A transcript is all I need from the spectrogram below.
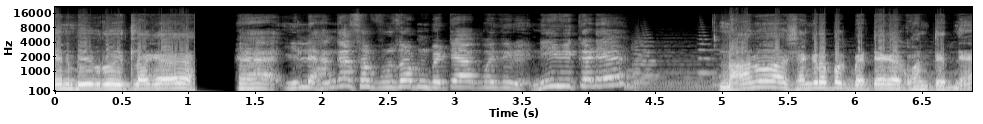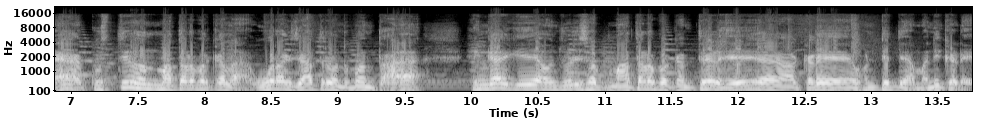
ಏನ್ ಬೀಗ್ರು ಇತ್ಲಾಗ? ಇಲ್ಲಿ ಹಂಗ ಸ್ವಲ್ಪ ರುದ್ರಪ್ಪನ ಭೇಟಿ ಹಾಕ್ ಬಂದಿವ್ರಿ ನೀವ್ ಈ ಕಡೆ? ನಾನು ಆ ಶಂಕರಪ್ಪಗ್ ಭೇಟಿಯಾಗಕ್ಕೆ ಹೊಂತಿದ್ನೆ ಕುಸ್ತಿ ಒಂದು ಮಾತಾಡ್ಬೇಕಲ್ಲ ಊರಾಗ ಜಾತ್ರೆ ಒಂದು ಬಂತ. ಹಿಂಗಾಗಿ ಅವನ್ ಜೋಡಿ ಸ್ವಲ್ಪ ಮಾತಾಡ್ಬೇಕಂತೇಳಿ ಆ ಕಡೆ ಹೊಂಟಿದ್ದೆ ಆ ಮನೆ ಕಡೆ.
